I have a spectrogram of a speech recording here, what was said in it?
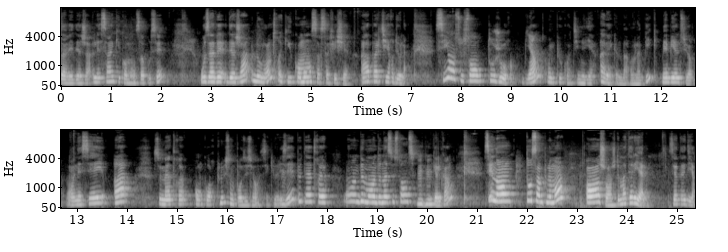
avez déjà les seins qui commencent à pousser. Vous avez déjà le ventre qui commence à s'afficher. À partir de là, si on se sent toujours bien, on peut continuer avec une barre olympique, mais bien sûr, on essaye à se mettre encore plus en position sécurisée. Mm. Peut-être on demande une assistance de Mhm. quelqu'un. Sinon, tout simplement, on change de matériel. C'est-à-dire,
